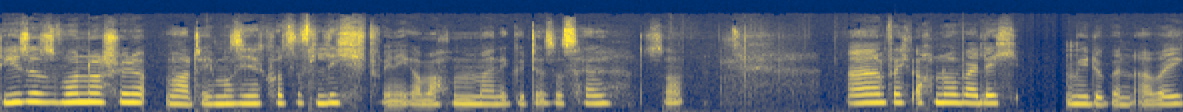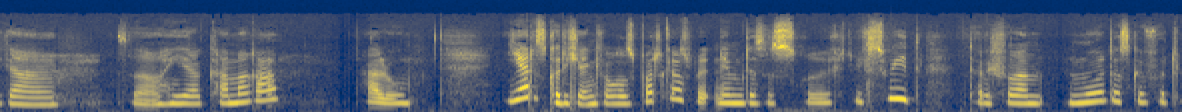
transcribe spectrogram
Dieses wunderschöne. Warte, ich muss hier kurz das Licht weniger machen. Meine Güte, es ist hell. So. Ähm, vielleicht auch nur, weil ich müde bin, aber egal. So, hier Kamera. Hallo. Ja, das könnte ich eigentlich auch als Podcast mitnehmen. Das ist richtig sweet. Da habe ich vor allem nur das gefüttert,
